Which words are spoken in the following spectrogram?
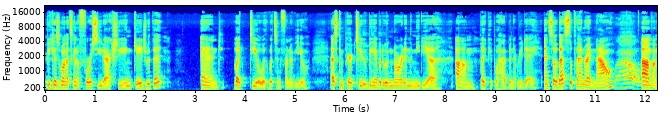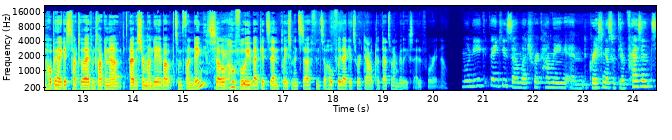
because one that's going to force you to actually engage with it and like deal with what's in front of you as compared to being able to ignore it in the media um, like people have been every day. And so that's the plan right now. Wow. Um, I'm hoping that it gets talked to life. I'm talking to Ivester Monday about some funding. So okay. hopefully that gets and placement stuff. And so hopefully that gets worked out. But that's what I'm really excited for right now. Monik, thank you so much for coming and gracing us with your presence.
